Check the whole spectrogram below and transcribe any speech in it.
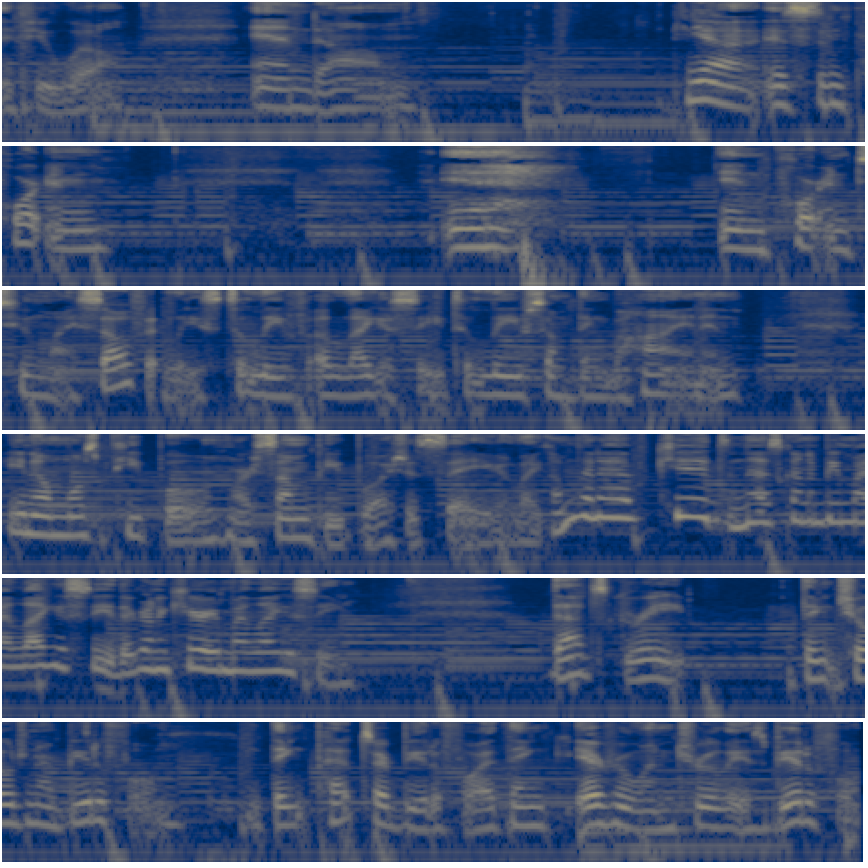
if you will. And um, yeah, it's important eh, important to myself at least to leave a legacy, to leave something behind. And you know, most people, or some people, I should say, are like, I'm gonna have kids, and that's gonna be my legacy. They're gonna carry my legacy that's great. I think children are beautiful. I think pets are beautiful. I think everyone truly is beautiful.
